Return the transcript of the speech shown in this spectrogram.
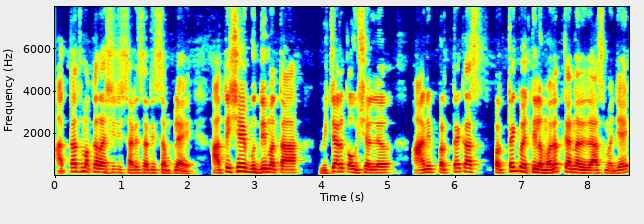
आत्ताच मकर राशीची साडेसाती संपली आहे. अतिशय बुद्धिमत्ता विचार कौशल्य आणि प्रत्येकास प्रत्येक व्यक्तीला मदत करणारी रास म्हणजे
